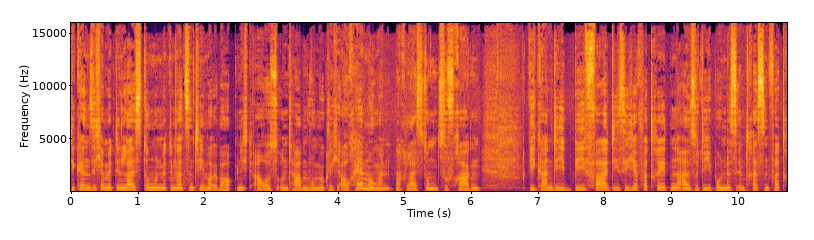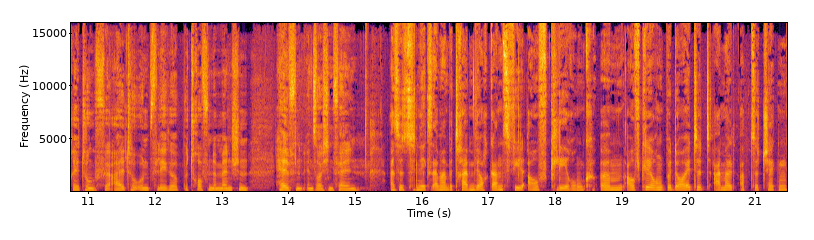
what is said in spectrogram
die kennen sich ja mit den Leistungen, mit dem ganzen Thema überhaupt nicht aus und haben womöglich auch Hemmungen, nach Leistungen zu fragen. Wie kann die BIFA, die Sie hier vertreten, also die Bundesinteressenvertretung für alte und pflegebetroffene Menschen, helfen in solchen Fällen? Also zunächst einmal betreiben wir auch ganz viel Aufklärung. Ähm, Aufklärung bedeutet einmal abzuchecken,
